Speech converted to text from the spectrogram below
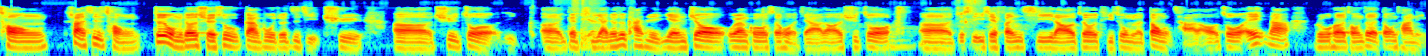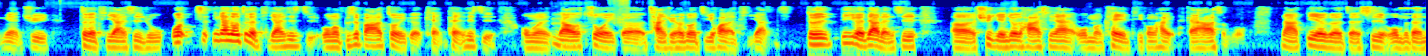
从。算是从，就是我们都是学术干部，就自己去呃去做一呃一个提案，就是开始研究微软工作生活家，然后去做呃就是一些分析，然后最后提出我们的洞察，然后说，哎，那如何从这个洞察里面去这个提案是如我这应该说这个提案是指我们不是帮他做一个 campaign，是指我们要做一个产学合作计划的提案，就是第一个价点是呃去研究他现在我们可以提供他给他什么，那第二个则是我们的。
